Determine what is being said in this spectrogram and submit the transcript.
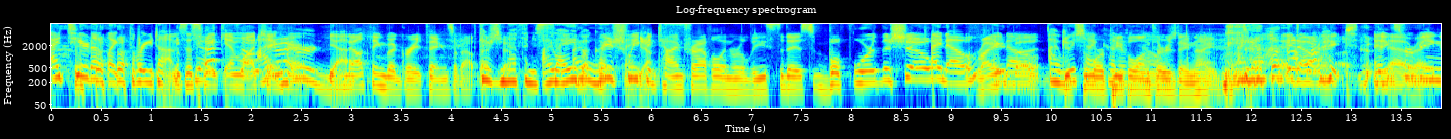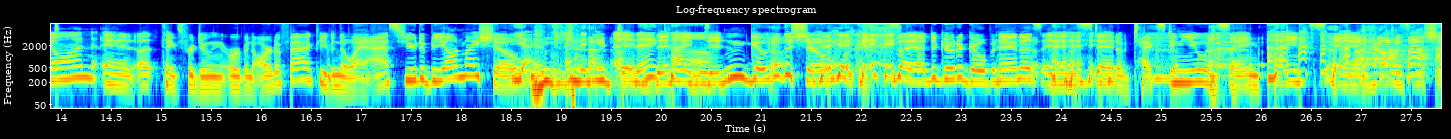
I teared up like three times this weekend watching I've her. heard Yeah. nothing but great things about that There's show. nothing to say I, but great wish we things. could time travel and release this before the show. I know. Right? I know. But I Get wish some I more could have people on. Thursday night. I know. I know. Right. Thanks for being on, and uh, thanks for doing Urban Artifact. Even though I asked you to be on my show, Yes, and then you didn't. and then I didn't go to the show because I had to go to Go Bananas. And instead of texting you and saying thanks and how was the show,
